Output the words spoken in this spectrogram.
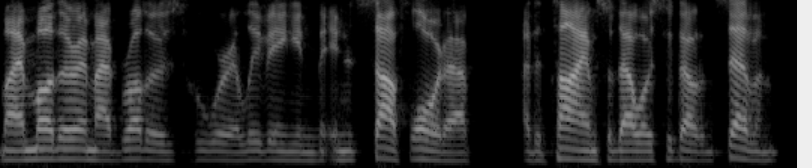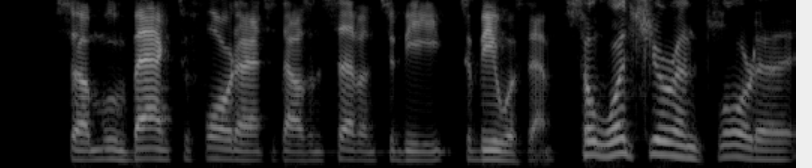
my mother and my brothers who were living in in South Florida at the time. So that was 2007. So I moved back to Florida in 2007 to be to be with them. So once you're in Florida,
